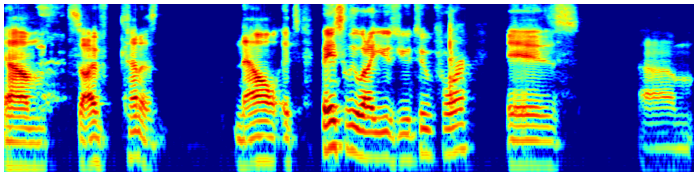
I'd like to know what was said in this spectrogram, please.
Um, so I've kind of now it's basically what I use YouTube for is um,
